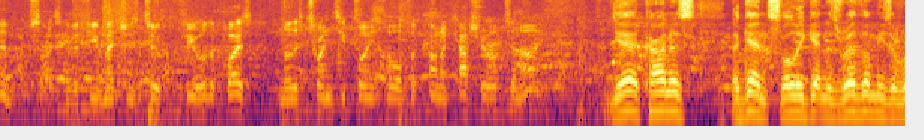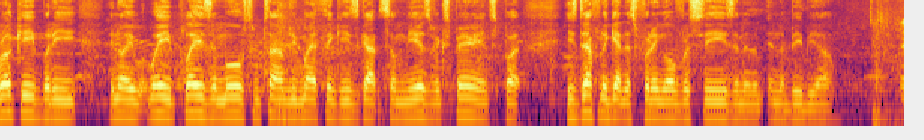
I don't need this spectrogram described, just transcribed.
Um, I'd like to give a few mentions to a few other players. Another 20-point haul for Connor Cashaw tonight. Yeah, Connor's again slowly getting his rhythm. He's a rookie, but he, you know, the way he plays and moves, sometimes you might think he's got some years of experience, but he's definitely getting his footing overseas and in, in the BBL. Uh,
